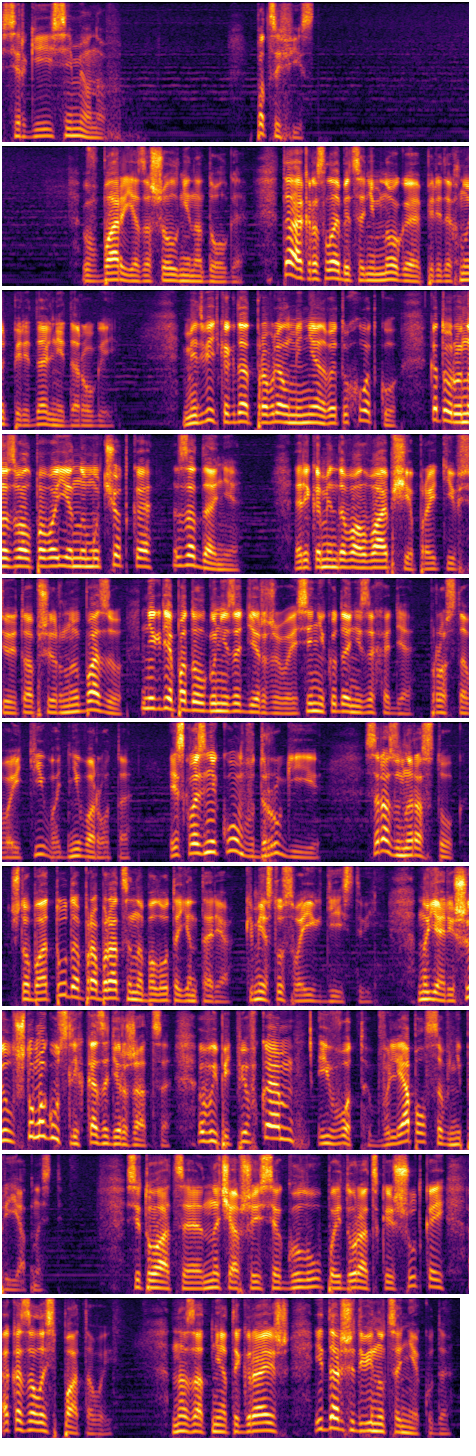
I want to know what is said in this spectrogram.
Сергей Семенов. Пацифист. В бар я зашел ненадолго. Так, расслабиться немного, передохнуть перед дальней дорогой. Медведь, когда отправлял меня в эту ходку, которую назвал по-военному четко «задание», рекомендовал вообще пройти всю эту обширную базу, нигде подолгу не задерживаясь и никуда не заходя, просто войти в одни ворота. И сквозняком в другие, сразу на росток, чтобы оттуда пробраться на болото янтаря, к месту своих действий. Но я решил, что могу слегка задержаться, выпить пивка, и вот вляпался в неприятность. Ситуация, начавшаяся глупой дурацкой шуткой, оказалась патовой. Назад не отыграешь, и дальше двинуться некуда.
